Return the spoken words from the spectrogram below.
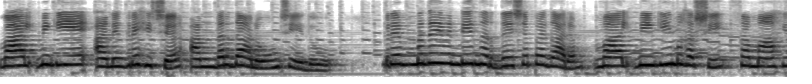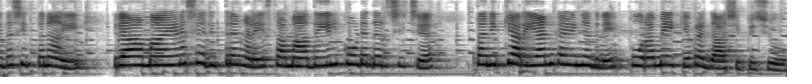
വാൽമീകിയെ അനുഗ്രഹിച്ച് അന്തർദാനവും ചെയ്തു. ബ്രഹ്മദേവന്റെ നിർദ്ദേശപ്രകാരം വാൽമീകി മഹർഷി സമാഹിത ചിത്തനായി രാമായണ ചരിത്രങ്ങളെ സമാധിയിൽ കൂടെ ദർശിച്ച് തനിക്കറിയാൻ കഴിഞ്ഞതിനെ പുറമേക്ക് പ്രകാശിപ്പിച്ചു.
